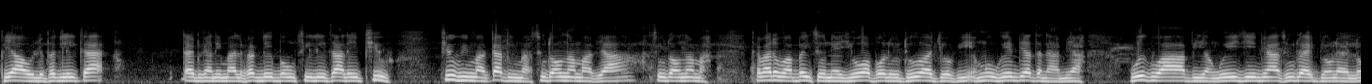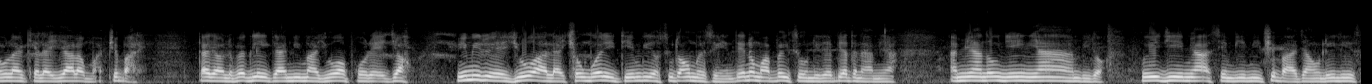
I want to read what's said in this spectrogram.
ဘုရားကိုလက်ဖက်ကလေးကတိုက်ပကံလေးမှာလက်ဖက်ကလေးပုံစီလေးစားလေးဖြူဖြူပြီးမှကပ်ပြီးမှဆူတောင်းသားမှာဗျာဆူတောင်းသားမှာခင်ဗျားတို့မှာပိတ်ဆိုနေရိုးရဖော်လို့ဒိုးရကြော်ပြီးအမှုခင်းပြဿနာများဝိကွာပြီးတော့ငွေကြီးများဆူလိုက်ပြုံးလိုက်လုံးလိုက်ခဲလိုက်ရတော့မှာဖြစ်ပါတယ်ဒါကြောင့်လက်ဖက်ကလေးကိုင်းပြီးမှရိုးရဖော်တဲ့အကြောင်း မိမိတို့ရဲ့ရိုးရလိုက်ခြုံပွဲတွေတင်းပြီးတော့ဆူတောင်းမယ်ဆိုရင်တင်းတော့မှာပိတ်ဆိုနေတဲ့ပြဿနာများအမြန်ဆုံးငြိမ်းချမ်းပြီးတော့ငွေကြီးများအဆင်ပြေမီဖြစ်ပါကြောင်းလေးလေးဆ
